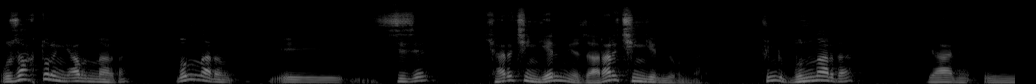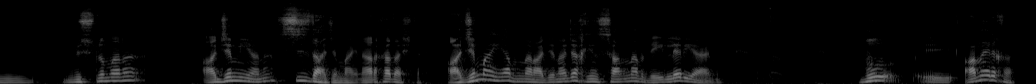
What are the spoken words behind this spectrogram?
Uzak durun ya bunlardan. Bunların e, size kar için gelmiyor, zarar için geliyor bunlar. Çünkü bunlar da yani e, Müslümana acımayana siz de acımayın arkadaşlar. Acımayın ya bunlar acınacak insanlar değiller yani. Bu e, Amerika.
